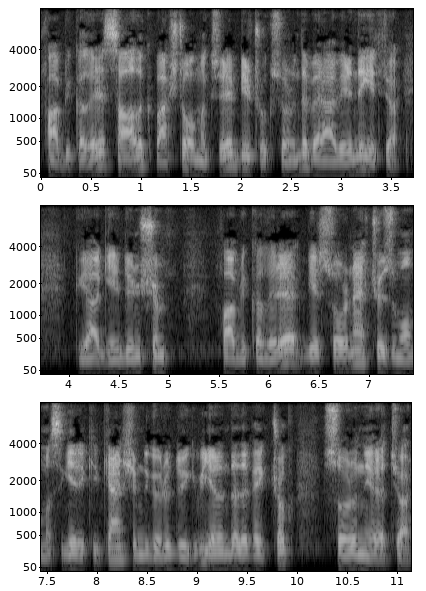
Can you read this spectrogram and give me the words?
fabrikaları sağlık başta olmak üzere birçok sorunu da beraberinde getiriyor. Güya geri dönüşüm fabrikaları bir soruna çözüm olması gerekirken şimdi görüldüğü gibi yanında da pek çok sorun yaratıyor.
